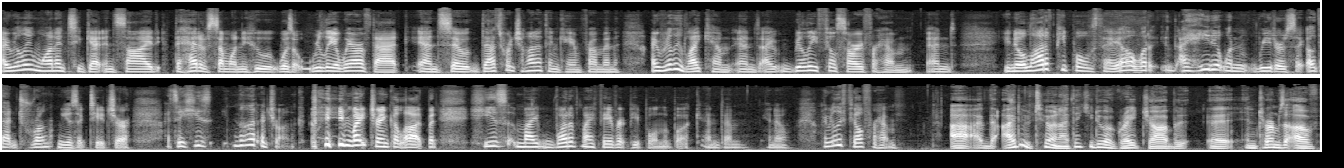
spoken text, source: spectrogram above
I really wanted to get inside the head of someone who was really aware of that. And so that's where Jonathan came from. And I really like him and I really feel sorry for him. And you know, a lot of people say, "Oh, what?" I hate it when readers say, "Oh, that drunk music teacher." I say he's not a drunk. he might drink a lot, but he's my one of my favorite people in the book, and um, you know, I really feel for him. Uh, I do too, and I think you do a great job uh, in terms of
